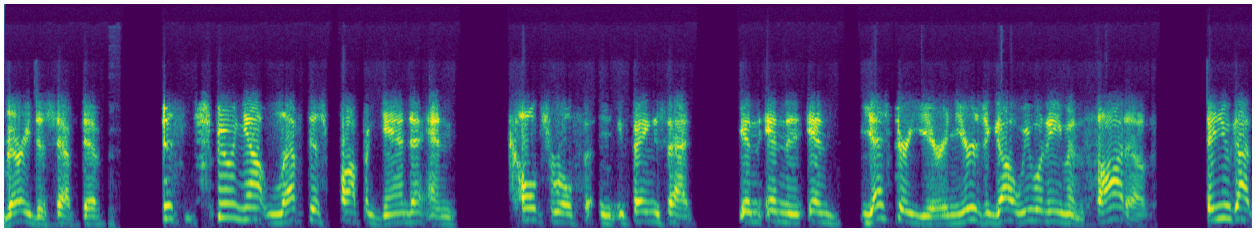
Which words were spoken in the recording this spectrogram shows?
very deceptive, just spewing out leftist propaganda and cultural th- things that in in in yesteryear and years ago we wouldn't even thought of. Then you got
